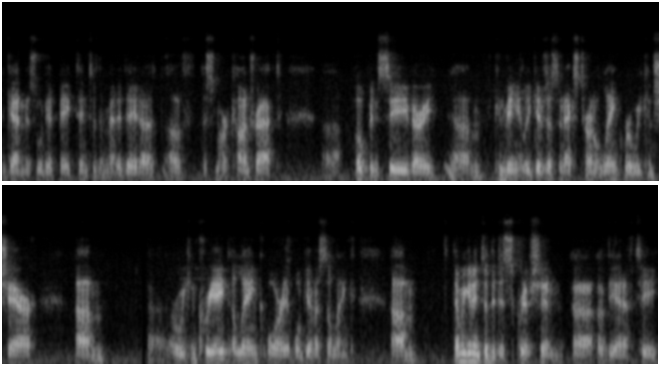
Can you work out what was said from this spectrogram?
Again, this will get baked into the metadata of the smart contract. Uh, OpenSea very um, conveniently gives us an external link where we can share um, uh, or we can create a link or it will give us a link um, then we get into the description uh, of the NFT.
